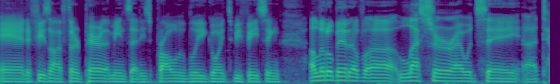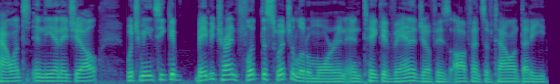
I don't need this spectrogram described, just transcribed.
And if he's on a third pair, that means that he's probably going to be facing a little bit of a lesser, I would say, uh, talent in the NHL, which means he could maybe try and flip the switch a little more and, and take advantage of his offensive talent that he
